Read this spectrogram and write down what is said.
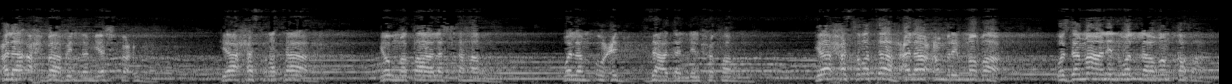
على أحباب لم يشفعوا يا حسرتاه يوم طال السهر ولم أعد زادا للحفر. يا حسرتاه على عمر مضى وزمان ولى وانقضى.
